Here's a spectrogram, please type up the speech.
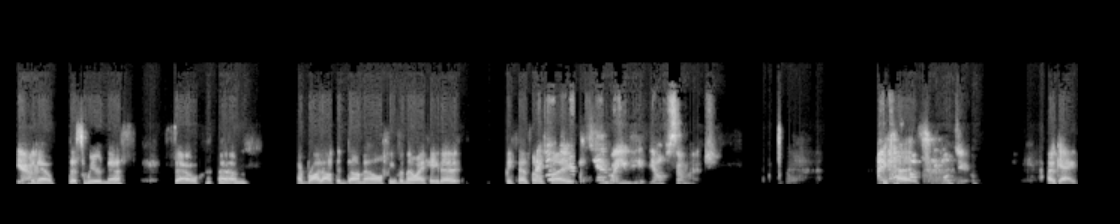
yeah. you know this weirdness so um i brought out the dumb elf even though i hate it because i was don't like understand why you hate the elf so much. I because people do. Okay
